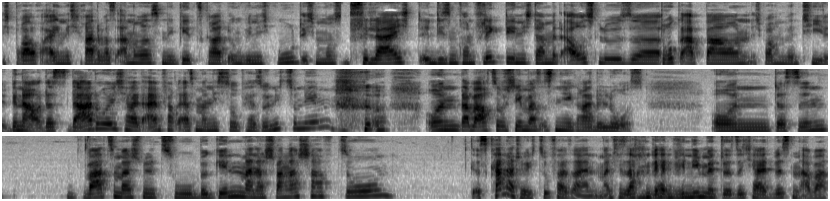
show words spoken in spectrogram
ich brauche eigentlich gerade was anderes, mir geht es gerade irgendwie nicht gut. Ich muss vielleicht in diesem Konflikt, den ich damit auslöse, Druck abbauen. Ich brauche ein Ventil. Genau, das dadurch halt einfach erstmal nicht so persönlich zu nehmen und aber auch zu verstehen, was ist denn hier gerade los. Und das sind, war zum Beispiel zu Beginn meiner Schwangerschaft so, es kann natürlich Zufall sein. Manche Sachen werden wir nie mit Sicherheit wissen, aber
